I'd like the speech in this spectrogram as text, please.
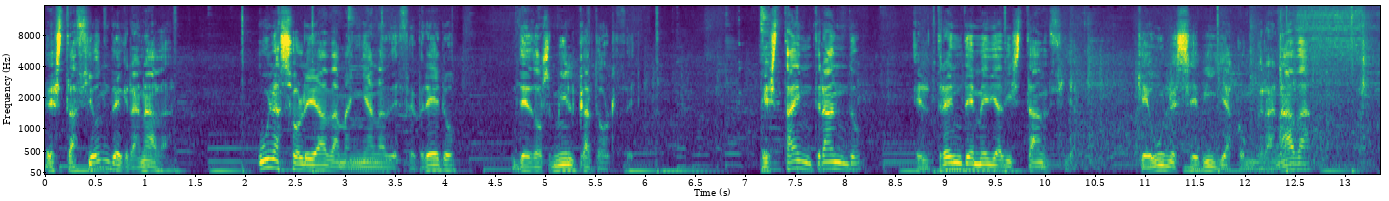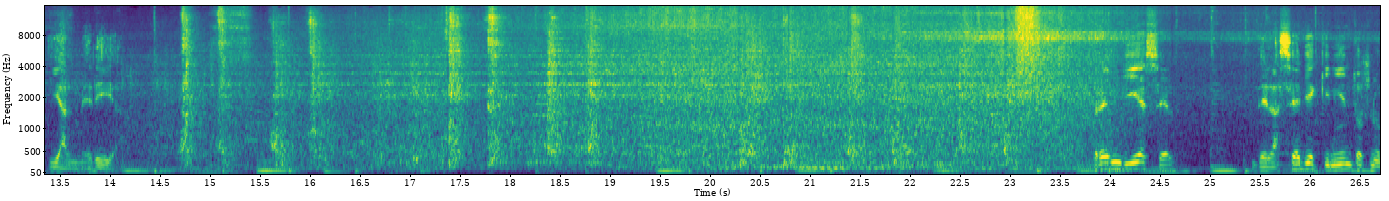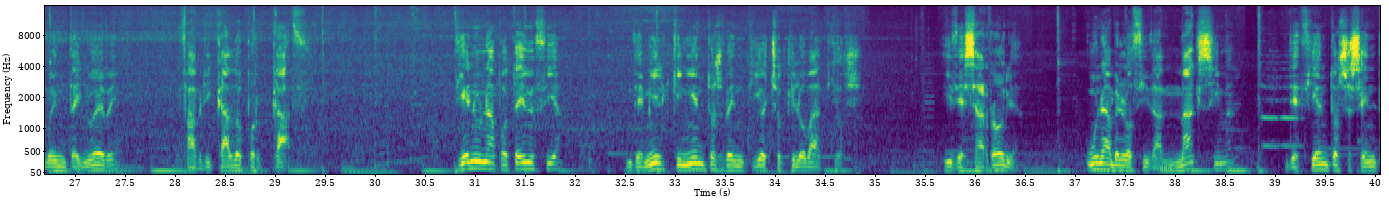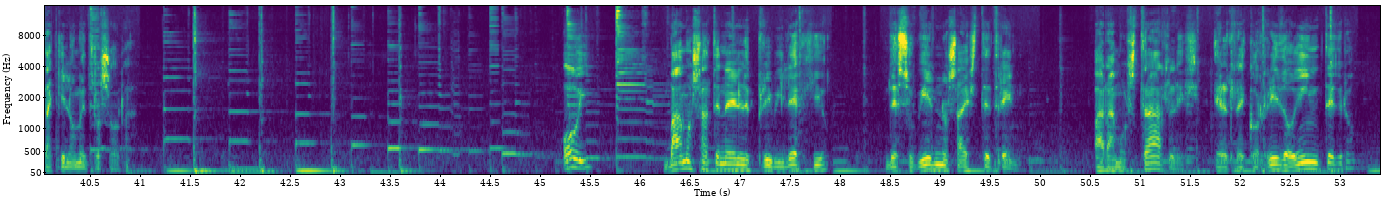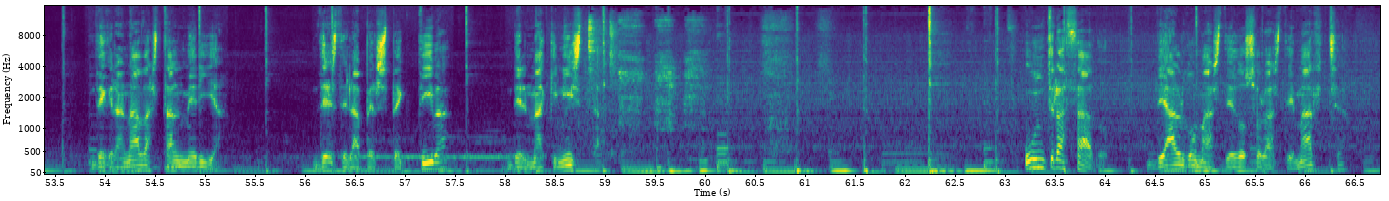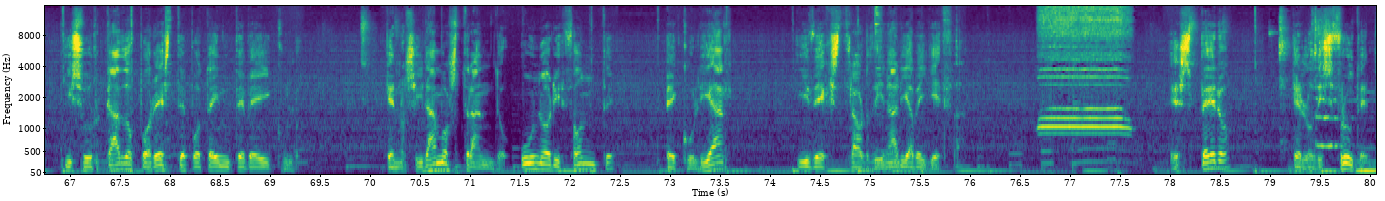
Estación de Granada. Una soleada mañana de febrero de 2014. Está entrando el tren de media distancia que une Sevilla con Granada y Almería. Tren diésel de la serie 599 fabricado por CAF. Tiene una potencia de 1528 kilovatios y desarrolla una velocidad máxima de 160 kilómetros hora. Hoy vamos a tener el privilegio de subirnos a este tren para mostrarles el recorrido íntegro de Granada hasta Almería, desde la perspectiva del maquinista. Un trazado de algo más de dos horas de marcha y surcado por este potente vehículo, que nos irá mostrando un horizonte peculiar y de extraordinaria belleza. Espero que lo disfruten.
